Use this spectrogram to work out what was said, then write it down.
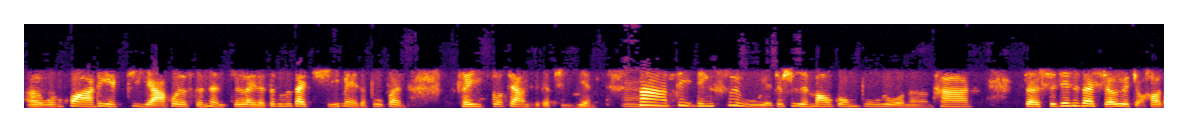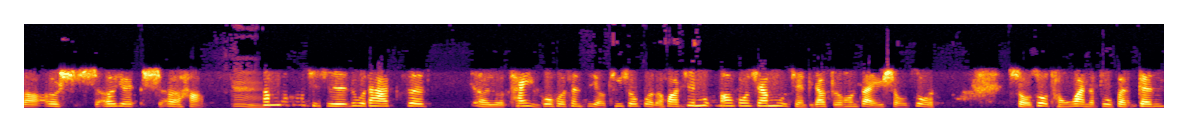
呃文化劣迹啊或者等等之类的，这个是在奇美的部分可以做这样子一个体验。嗯、那第零四五也就是猫公部落呢，它。的时间是在十二月九号到二十十二月十二号。嗯，那猫空其实如果大家这呃有参与过或甚至有听说过的话，其实猫空现在目前比较着重在于手作手作铜腕的部分，跟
